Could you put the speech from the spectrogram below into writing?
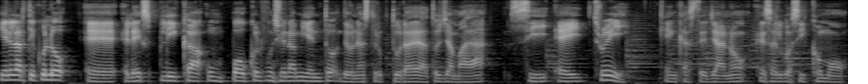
Y en el artículo eh, él explica un poco el funcionamiento de una estructura de datos llamada CA3, que en castellano es algo así como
